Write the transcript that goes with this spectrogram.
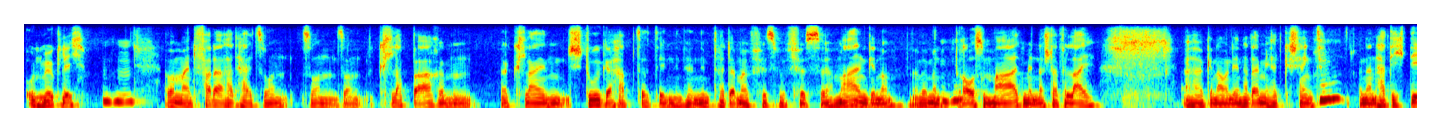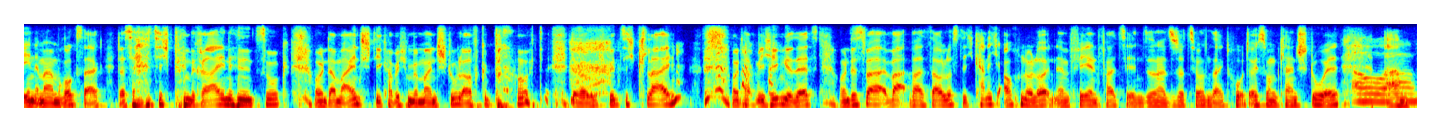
unmöglich. Mhm. Aber mein Vater hat halt so einen, so einen, so einen klappbaren kleinen Stuhl gehabt, den, den nimmt hat er mal fürs, fürs äh, Malen genommen. Ne, wenn man mhm. draußen malt mit einer Staffelei. Äh, genau, den hat er mir halt geschenkt. Mhm. Und dann hatte ich den in meinem Rucksack. Das heißt, ich bin rein in den Zug und am Einstieg habe ich mir meinen Stuhl aufgebaut. Der war wirklich winzig klein und habe mich hingesetzt. Und das war, war, war saulustig. Kann ich auch nur Leuten empfehlen, falls ihr in so einer Situation sagt, holt euch so einen kleinen Stuhl. Oh, wow. ähm,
